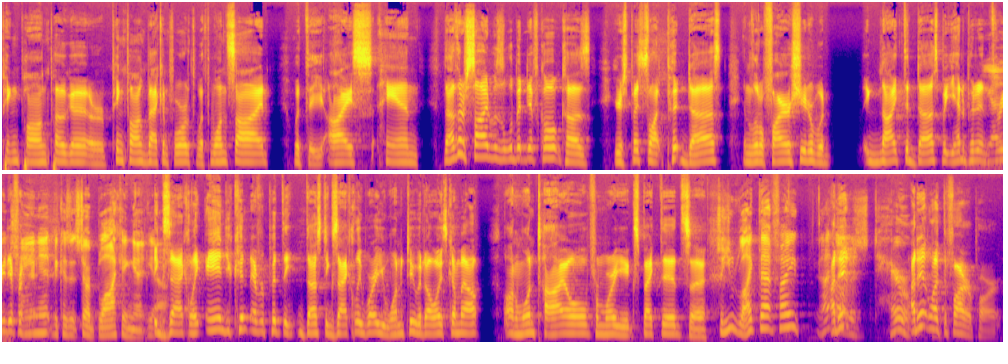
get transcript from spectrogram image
ping pong pogo or ping pong back and forth with one side with the ice hand. The other side was a little bit difficult because you're supposed to like put dust, and the little fire shooter would ignite the dust, but you had to put it in you three different chain it because it started blocking it. Yeah. Exactly. And you couldn't ever put the dust exactly where you wanted to. It'd always come out on one tile from where you expected. So So you like that fight? I, thought didn't- It was terrible. I didn't like the fire part.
